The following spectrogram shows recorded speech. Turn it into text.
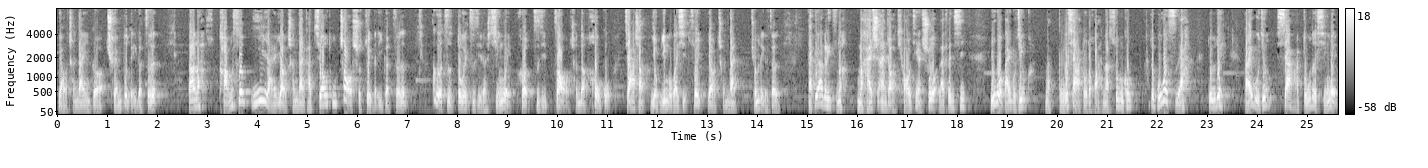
要承担一个全部的一个责任。当然了，唐僧依然要承担他交通肇事罪的一个责任。各自都为自己的行为和自己造成的后果。加上有因果关系，所以要承担全部的一个责任。那第二个例子呢？我们还是按照条件说来分析。如果白骨精那不下毒的话，那孙悟空他就不会死呀，对不对？白骨精下毒的行为，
